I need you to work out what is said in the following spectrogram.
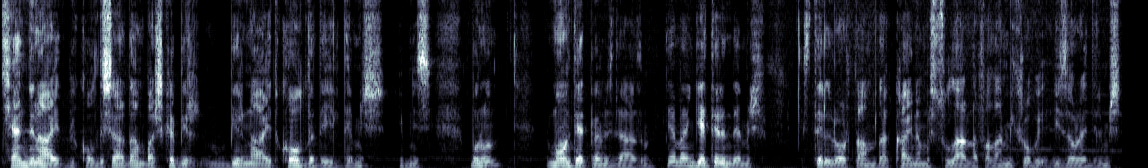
kendine ait bir kol. Dışarıdan başka bir birine ait kol da değil demiş İbn Bunu monte etmemiz lazım. Hemen getirin demiş. Steril ortamda kaynamış sularla falan mikrobu izole edilmiş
